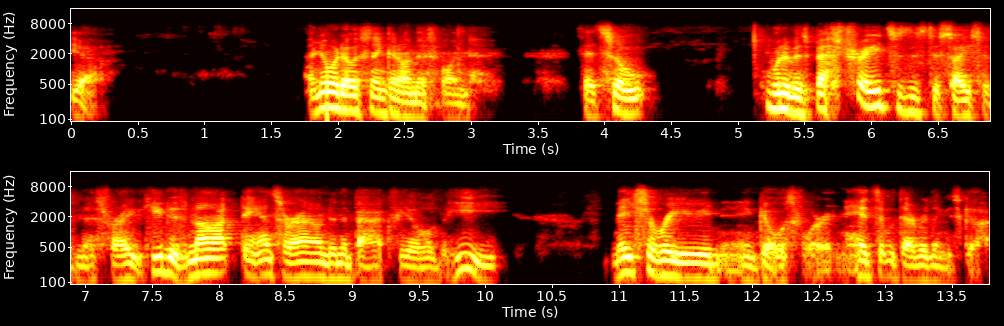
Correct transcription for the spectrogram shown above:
Yeah. I know what I was thinking on this one. So one of his best traits is his decisiveness, right? He does not dance around in the backfield. He makes a read and goes for it and hits it with everything he's got.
